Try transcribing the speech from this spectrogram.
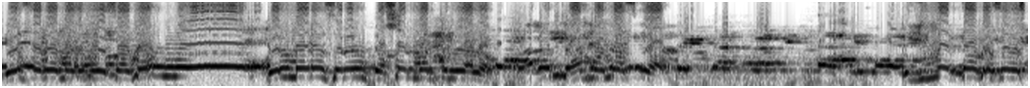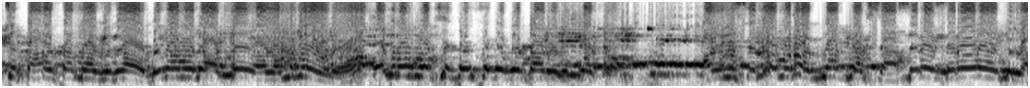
ಏನ್ ಸರಿ ಮಾಡಿದ್ವಿ ಸರ್. ಮಾಡಿದ್ವಿ ಸರ್ ಕ್ವಶನ್ ಮಾಡ್ತೀನಿ ನಾನು ಯಾಕೆ ಮುಂದಾಸ್ಗೆ ಇಲ್ಲಕ್ಕೆ ಅವಕಾಶ ಎಷ್ಟು ತಾರತಮ್ಯ ಆಗಿದೆ ನಿಗಮದ ನಮಗೆ ಅವರು. ಹದಿನೈದು ಲಕ್ಷ ಜನಸಂಖ್ಯೆ ಕೊಟ್ಟಾರೆ ರಿಪೋರ್ಟ್ ಅದನ್ನು ಸರ್ವೆ ಮಾಡೋ ಹದಿನಾಲ್ಕು ಲಕ್ಷ. ಸರಿ ಸರ್ವೆ ಆಗಿಲ್ಲ.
